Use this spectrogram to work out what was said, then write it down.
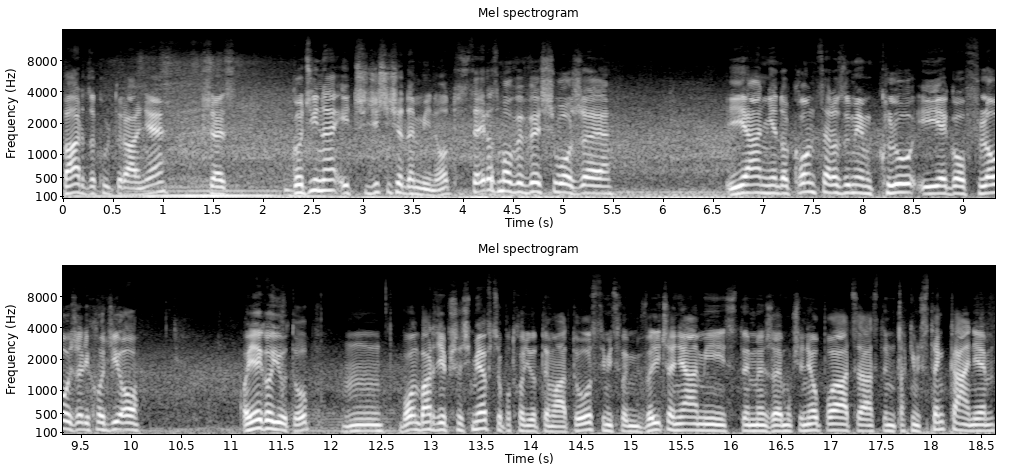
bardzo kulturalnie przez godzinę i 37 minut. Z tej rozmowy wyszło, że ja nie do końca rozumiem clue i jego flow, jeżeli chodzi o, o jego YouTube, mm, bo on bardziej prześmiewczo podchodzi do tematu, z tymi swoimi wyliczeniami, z tym, że mu się nie opłaca, z tym takim stękaniem.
